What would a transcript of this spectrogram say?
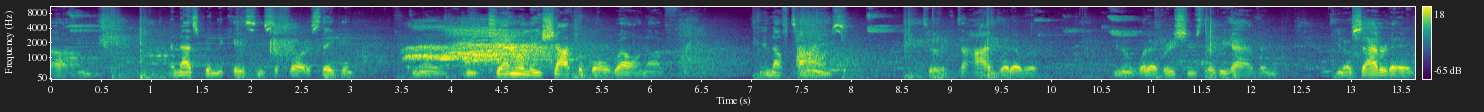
Um, and that's been the case since the Florida State game. You know, we generally shot the ball well enough, enough times to, to hide whatever, you know, whatever issues that we have. And you know, Saturday,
